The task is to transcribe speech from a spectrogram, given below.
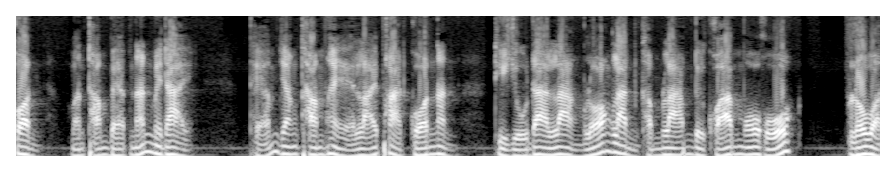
ก้อนมันทำแบบนั้นไม่ได้ แถมยังทำให้อ้ลายพาดก้อนนั่น ที่อยู่ด้านล่างร้องลั่นคำรามด้วยความโมโห เพราะว่า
